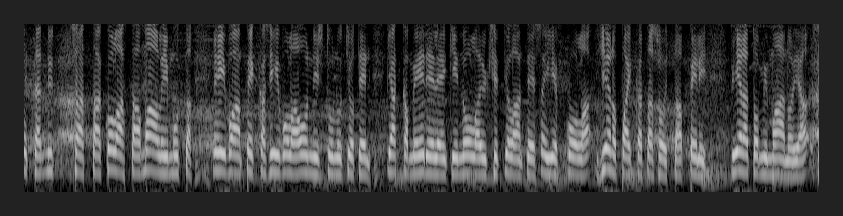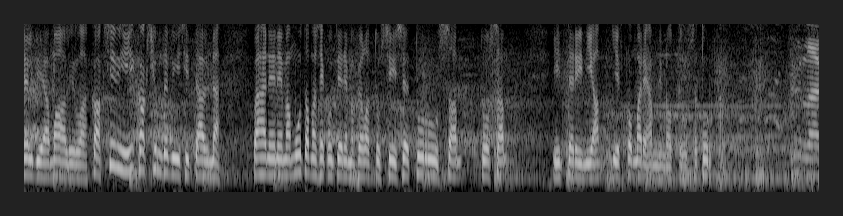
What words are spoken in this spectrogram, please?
että nyt saattaa kolahtaa maaliin, mutta ei vaan Pekka Siivola onnistunut, joten jatkamme edelleenkin 0-1 tilanteessa IFKlla. Hieno paikka tasoittaa peli. Vielä Tomi Maanoja selviää maalilla. 25 täynnä, vähän enemmän, muutama sekunti enemmän pelattu siis Turussa tuossa Interin ja IFK Marihamnin ottelussa Turkka. Kyllä,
